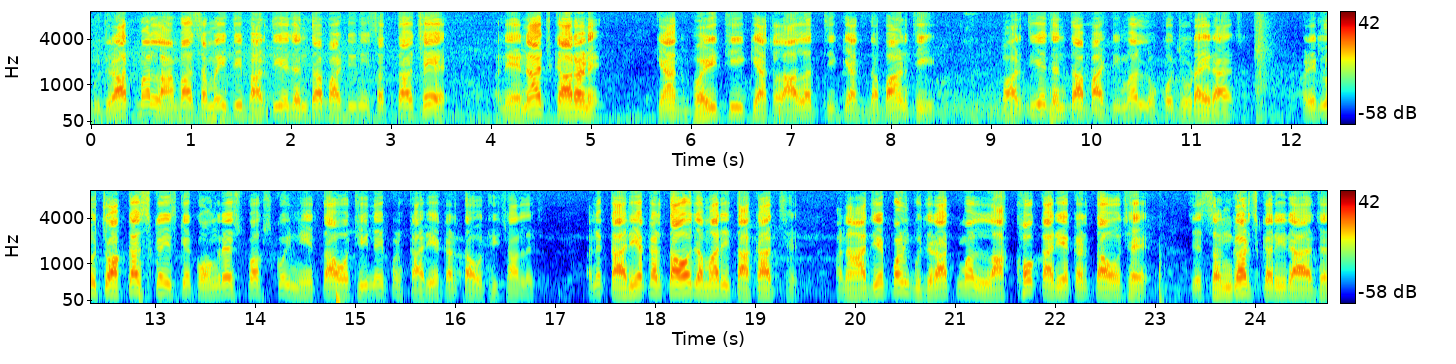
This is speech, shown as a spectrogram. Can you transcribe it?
ગુજરાતમાં લાંબા સમયથી ભારતીય જનતા પાર્ટીની સત્તા છે અને એના જ કારણે ક્યાંક ભયથી, ક્યાંક લાલચથી, ક્યાંક દબાણથી ભારતીય જનતા પાર્ટીમાં લોકો જોડાઈ રહ્યા છે. પણ એટલું ચોક્કસ કહીશ કે કોંગ્રેસ પક્ષ કોઈ નેતાઓથી નહીં, પણ કાર્યકર્તાઓથી ચાલે છે. અને કાર્યકર્તાઓ જ અમારી તાકાત છે. અને આજે પણ ગુજરાતમાં લાખો કાર્યકર્તાઓ છે જે સંઘર્ષ કરી રહ્યા છે,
